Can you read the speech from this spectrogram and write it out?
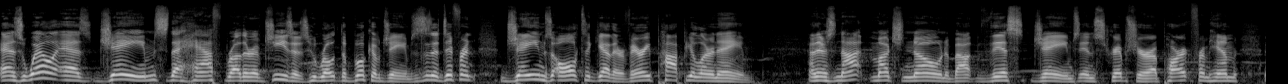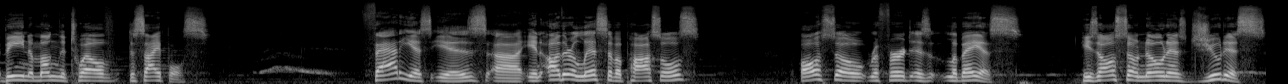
as well as James, the half brother of Jesus, who wrote the book of James. This is a different James altogether, very popular name. And there's not much known about this James in Scripture apart from him being among the 12 disciples. Thaddeus is, uh, in other lists of apostles, also referred as Lebbaeus. He's also known as Judas,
